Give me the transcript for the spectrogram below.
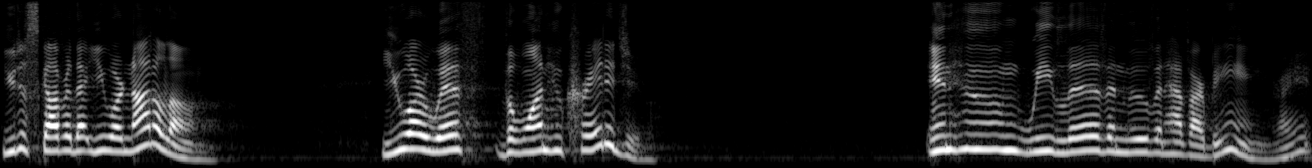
you discover that you are not alone. You are with the one who created you, in whom we live and move and have our being, right?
